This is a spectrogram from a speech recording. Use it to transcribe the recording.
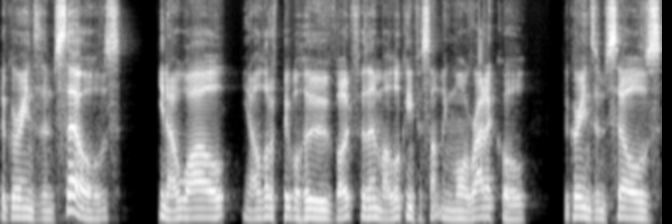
the Greens themselves, you know, while, you know, a lot of people who vote for them are looking for something more radical, the Greens themselves,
